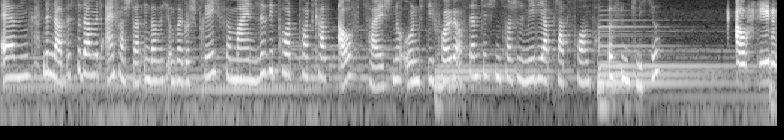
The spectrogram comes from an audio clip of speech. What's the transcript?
Ähm, Linda, bist du damit einverstanden, dass ich unser Gespräch für meinen LizzyPod Podcast aufzeichne und die Folge auf sämtlichen Social Media Plattformen veröffentliche? Auf jeden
